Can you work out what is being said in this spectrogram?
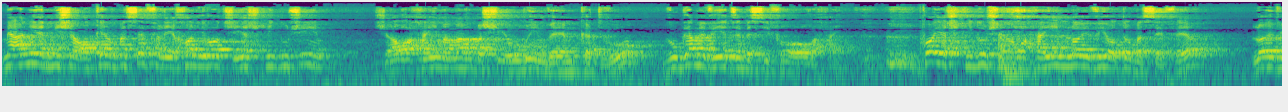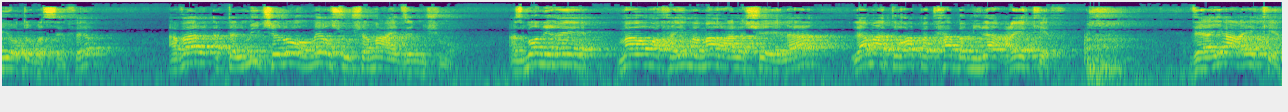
מעניין, מי שעוקב בספר יכול לראות שיש חידושים שהאור החיים אמר בשיעורים והם כתבו, והוא גם מביא את זה בספרו אור החיים. פה יש חידוש שהאור החיים לא הביא אותו בספר, לא הביא אותו בספר, אבל התלמיד שלו אומר שהוא שמע את זה משמו. אז בואו נראה מה אור החיים אמר על השאלה למה התורה פתחה במילה עקב. והיה עקב.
